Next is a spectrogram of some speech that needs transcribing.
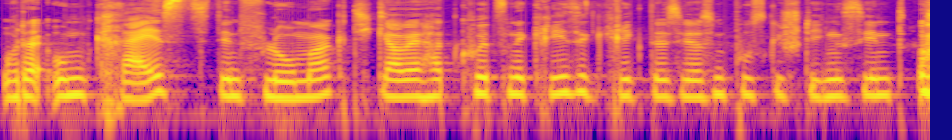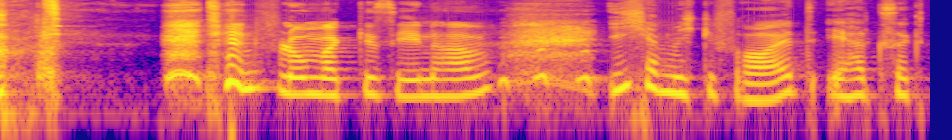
oder umkreist den Flohmarkt. Ich glaube, er hat kurz eine Krise gekriegt, als wir aus dem Bus gestiegen sind und den Flohmarkt gesehen haben. Ich habe mich gefreut. Er hat gesagt,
